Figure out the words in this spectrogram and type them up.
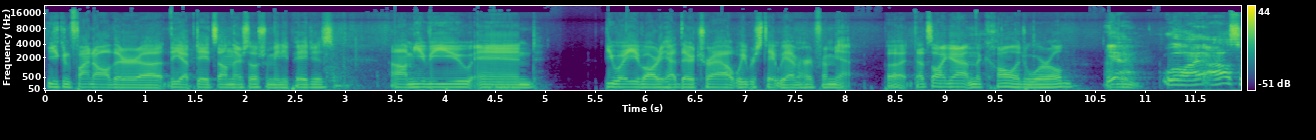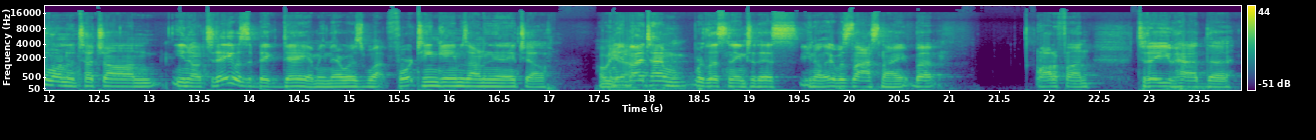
You can find all their uh, the updates on their social media pages. Um, UVU and Have already had their tryout. Weber State we haven't heard from yet, but that's all I got in the college world. I Yeah. mean, well, I, I also wanted to touch on, you know, today was a big day. I mean, there was what 14 games on in the NHL. oh I mean, by the time we're listening to this, you know, it was last night, but a lot of fun. Today you had the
